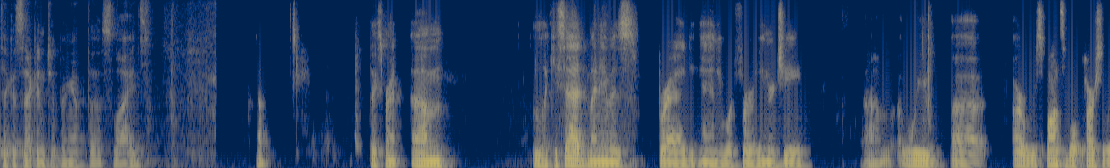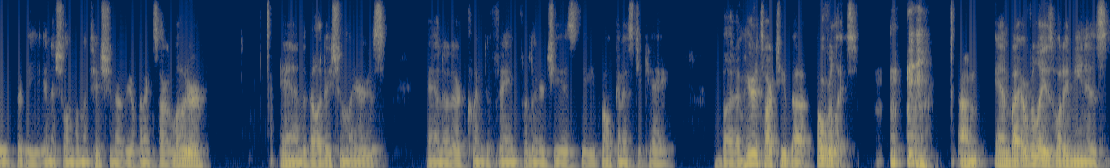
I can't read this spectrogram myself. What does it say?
take a second to bring up the slides. Oh. Thanks, Brent. Um, like you said, my name is Brad and I work for LunarG. Um, we uh, are responsible partially for the initial implementation of the OpenXR loader and the validation layers. And another claim to fame for LunarG is the Vulkan SDK. But I'm here to talk to you about overlays. um, and by overlays, what I mean is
